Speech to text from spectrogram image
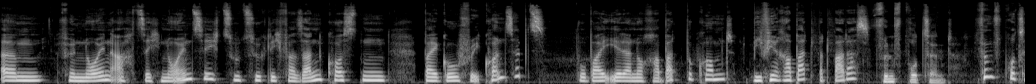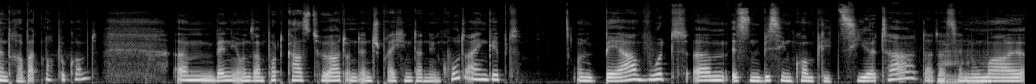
ähm, für 89,90 zuzüglich Versandkosten bei GoFree Concepts, wobei ihr dann noch Rabatt bekommt. Wie viel Rabatt? Was war das? 5%. 5% Rabatt noch bekommt, ähm, wenn ihr unseren Podcast hört und entsprechend dann den Code eingibt. Und Bearwood ähm, ist ein bisschen komplizierter, da das ja nun mal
